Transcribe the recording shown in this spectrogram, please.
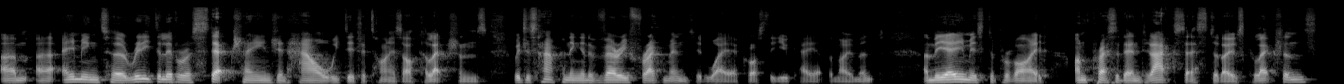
um, uh, aiming to really deliver a step change in how we digitize our collections, which is happening in a very fragmented way across the UK at the moment. And the aim is to provide unprecedented access to those collections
